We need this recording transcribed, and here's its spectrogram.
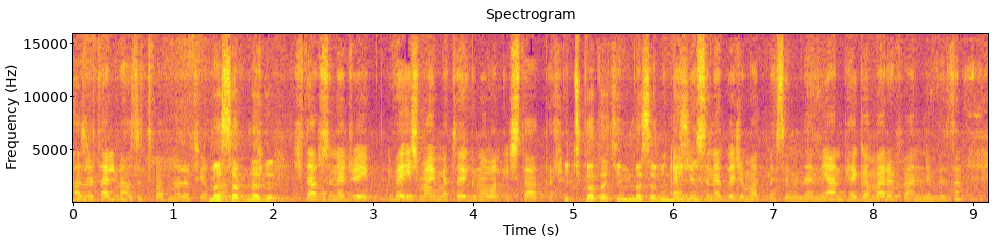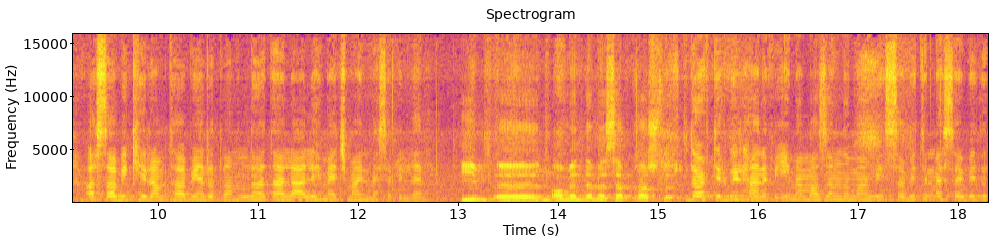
Hazreti Ali ve Hazreti Fatma radıyallahu Mezhep nedir? Kitap, sünnet ve, ve icma-i ümmete uygun olan içtihattır. İtikata kimin Ehl-i mezhebindesin? sünnet ve cemaat mezhebinden yani Peygamber Efendimizin ashab-ı kiram tabi'in rıdvanullah teala aleyhim ecmain mezhebinden. İm, e, amelde mezhep kaçtır? Dörttür. Bir Hanefi İmam Azam Numan bin Sabit'in mezhebidir.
